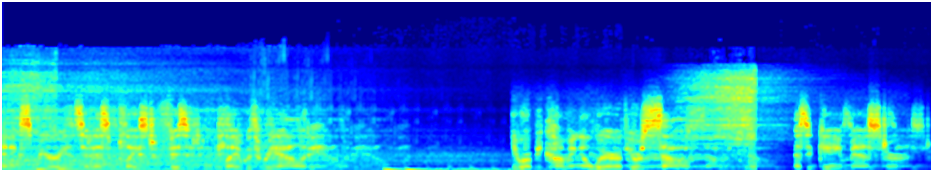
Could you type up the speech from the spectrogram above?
and experience it as a place to visit and play with reality. You are becoming aware of yourself as a game master.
